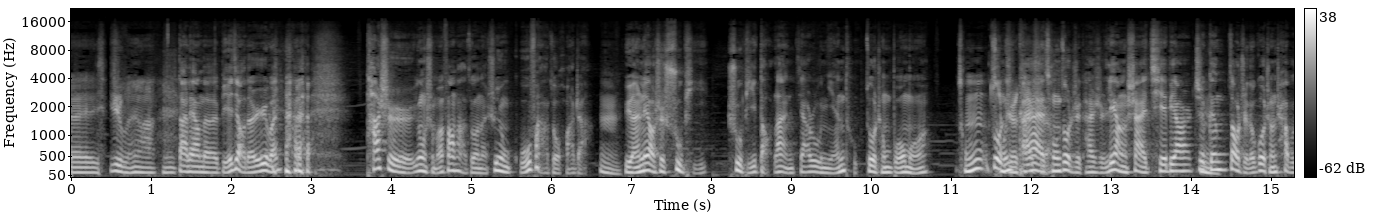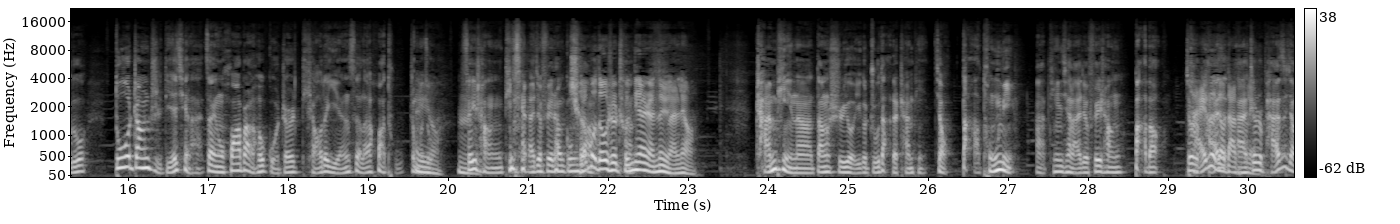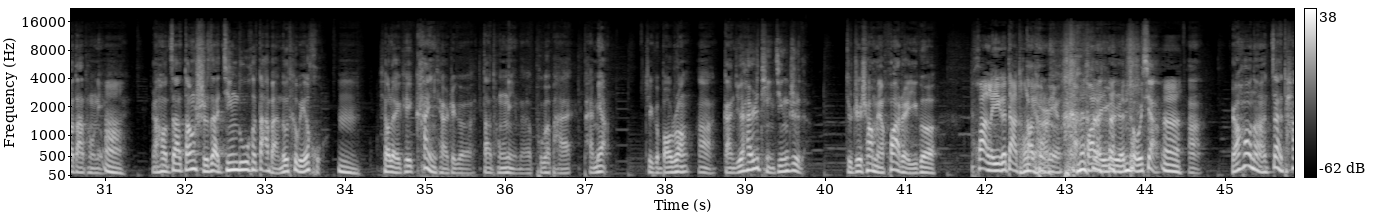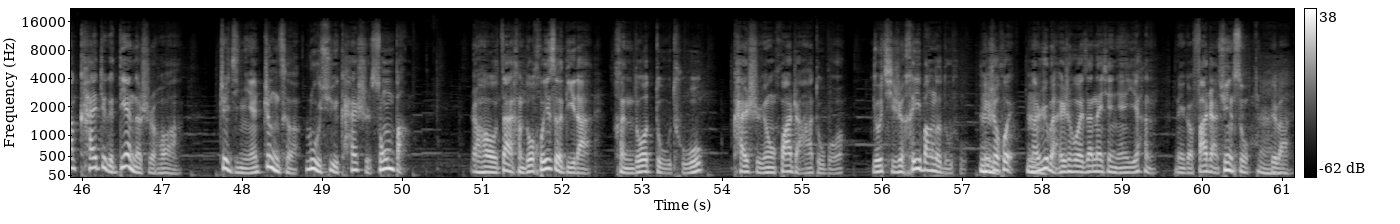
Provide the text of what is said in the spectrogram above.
日文啊，嗯大量的蹩脚的日文。它是用什么方法做呢？是用古法做花札，嗯，原料是树皮，树皮捣烂，加入粘土，做成薄膜，从做纸开始，从做纸开始晾晒切边儿，这跟造纸的过程差不多。多张纸叠起来，再用花瓣和果汁儿调的颜色来画图，这么做，哎嗯非常听起来就非常工匠啊，全部都是纯天然的原料。产品呢，当时有一个主打的产品叫大统领啊，听起来就非常霸道，就是牌子叫大统领哎就是牌子叫大统领。啊，然后在当时在京都和大阪都特别火。嗯，小磊可以看一下这个大统领的扑克牌牌面，这个包装啊，感觉还是挺精致的。就这上面画着一个画了一个大统领，大统领，画了一个人头像 嗯啊。然后呢，在他开这个店的时候啊，这几年政策陆续开始松绑，然后在很多灰色地带，很多赌徒开始用花札赌博，尤其是黑帮的赌徒、嗯黑社会。嗯那日本黑社会在那些年也很那个发展迅速，嗯对吧？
